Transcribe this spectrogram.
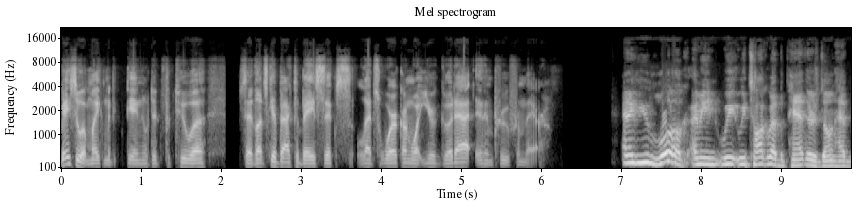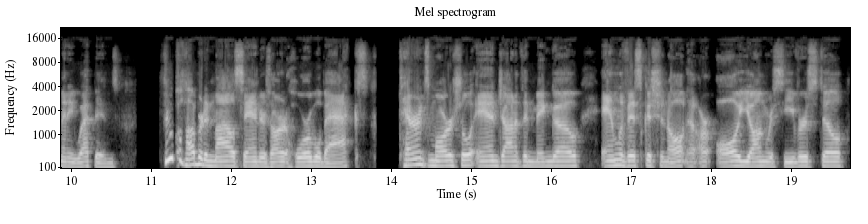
basically what Mike McDaniel did for Tua said, let's get back to basics. Let's work on what you're good at and improve from there. And if you look, I mean, we, we talk about the Panthers don't have many weapons. Chuba Hubbard and Miles Sanders aren't horrible backs. Terrace Marshall and Jonathan Mingo and Laviska Shenault are all young receivers still.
